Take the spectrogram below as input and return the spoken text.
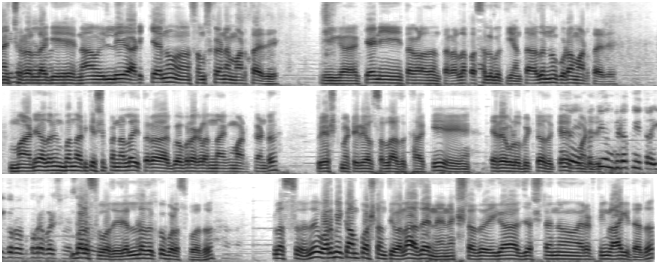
ನ್ಯಾಚುರಲ್ ಆಗಿ ನಾವು ಇಲ್ಲಿ ಅಡಿಕೆನೂ ಸಂಸ್ಕರಣೆ ಮಾಡ್ತಾ ಇದ್ವಿ ಈಗ ಕೇಣಿ ತಗೊಳ್ಳೋದಂತಾರಲ್ಲ ಫಸಲು ಗುತ್ತಿ ಅಂತ ಅದನ್ನು ಕೂಡ ಮಾಡ್ತಾ ಇದ್ವಿ ಮಾಡಿ ಅದರಿಂದ ಬಂದ ಅಡಿಕೆ ಶಿಪ್ಪನ್ನೆಲ್ಲ ಈ ಥರ ಗೊಬ್ಬರಗಳನ್ನಾಗಿ ಮಾಡ್ಕೊಂಡು ವೇಸ್ಟ್ ಮೆಟೀರಿಯಲ್ಸ್ ಎಲ್ಲ ಅದಕ್ಕೆ ಹಾಕಿ ಎರೆಹುಳು ಬಿಟ್ಟು ಅದಕ್ಕೆ ಇದು ಮಾಡಿದ್ವಿ ಬಳಸ್ಬೋದು ಇದೆಲ್ಲದಕ್ಕೂ ಬಳಸ್ಬೋದು. ಪ್ಲಸ್ ಅದು ವರ್ಮಿ ಕಾಂಪೋಸ್ಟ್ ಅಂತೀವಲ್ಲ ಅದೇನೆ ನೆಕ್ಸ್ಟ್ ಅದು ಈಗ ಜಸ್ಟ್ ಏನು ಎರಡು ತಿಂಗಳು ಆಗಿದೆ ಅದು.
